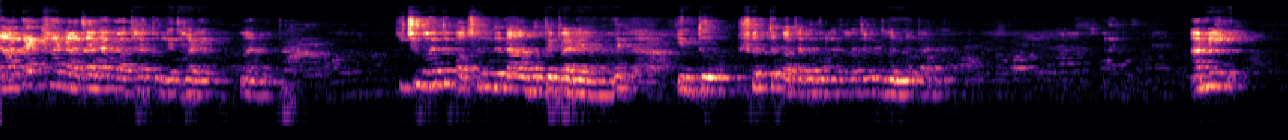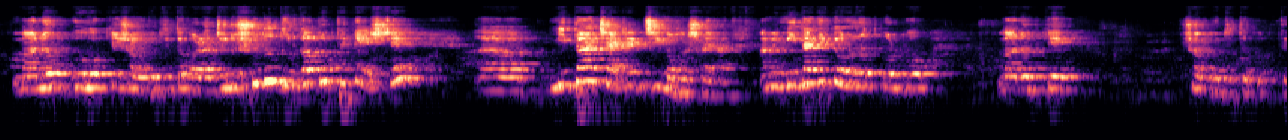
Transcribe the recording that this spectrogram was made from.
না দেখা, না জানা কথা তুলে ধরে মানব কিছু হয়তো পছন্দ নাও হতে পারে আমাদের, কিন্তু সত্য কথাটা তুলে ধরার জন্য ধন্যবাদ। আমি মানব গুহকে সংগঠিত করার জন্য। শুধু দুর্গাপুর থেকে এসছে মিতা চ্যাটার্জি মহাশয়া। আমি মিতা থেকে অনুরোধ করব মানবকে সংগঠিত করতে।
